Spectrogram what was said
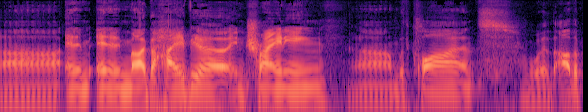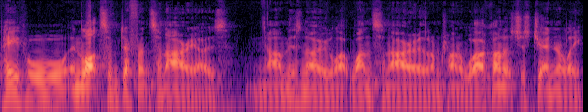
uh, and, in, and in my behavior in training, um, with clients, with other people, in lots of different scenarios. Um, there's no like one scenario that I'm trying to work on. It's just generally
